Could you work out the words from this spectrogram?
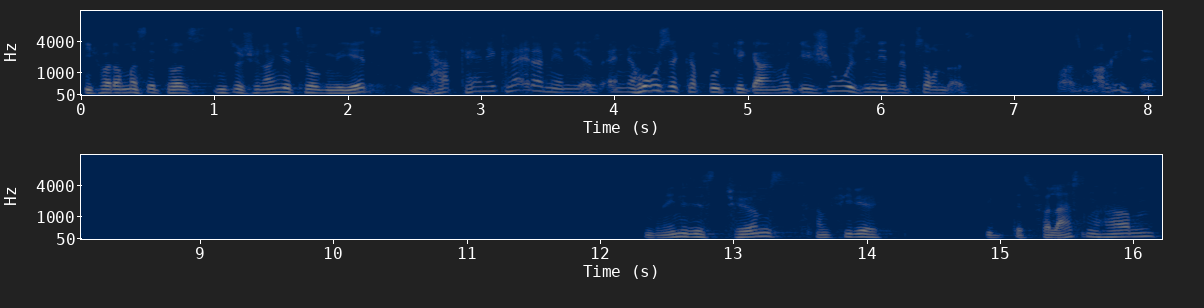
ich war damals etwas nicht so schön angezogen wie jetzt. Ich habe keine Kleider mehr. Mir ist eine Hose kaputt gegangen und die Schuhe sind nicht mehr besonders. Was mache ich denn? Und am Ende des Terms haben viele, die das verlassen haben,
